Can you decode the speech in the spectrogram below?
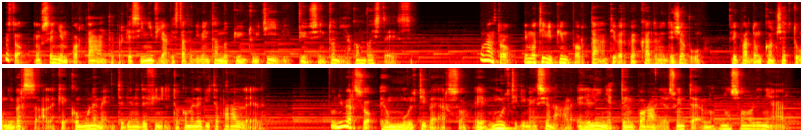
Questo è un segno importante perché significa che state diventando più intuitivi, più in sintonia con voi stessi. Un altro dei motivi più importanti per cui accadono i déjà vu riguarda un concetto universale che comunemente viene definito come le vite parallele. L'universo è un multiverso, è multidimensionale e le linee temporali al suo interno non sono lineari.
